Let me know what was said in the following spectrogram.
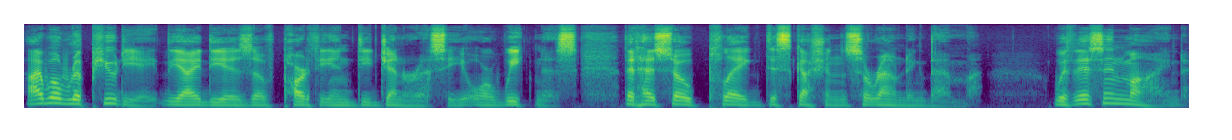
I will repudiate the ideas of Parthian degeneracy or weakness that has so plagued discussions surrounding them. With this in mind,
